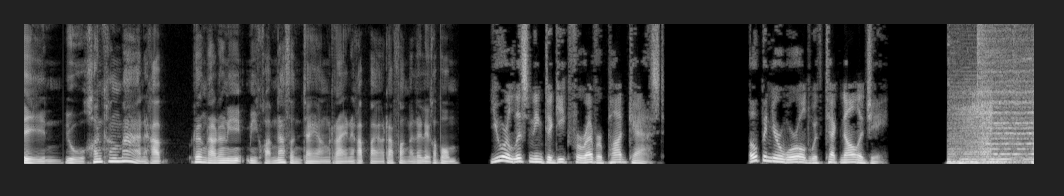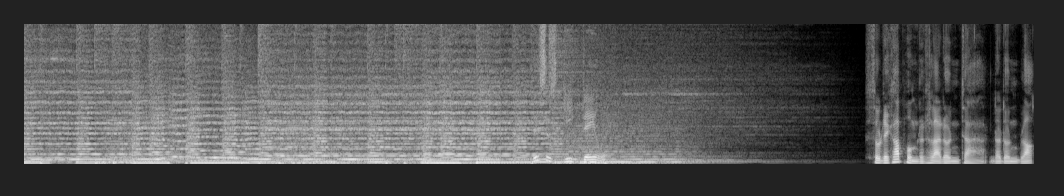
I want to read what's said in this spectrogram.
จีนอยู่ค่อนข้างมากนะครับ เรื่องราวเรื่องนี้มีความน่าสนใจอย่างไรนะครับ ไปรับฟังกันได้เลยครับผม You are listening to Geek Forever podcast. Open your world with technology. This is Geek Daily. สวัสดีครับ ผม ด.ดล ธราดล จาก ด.ดล็อก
